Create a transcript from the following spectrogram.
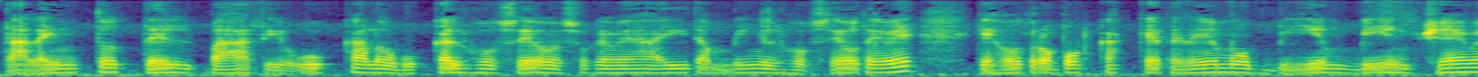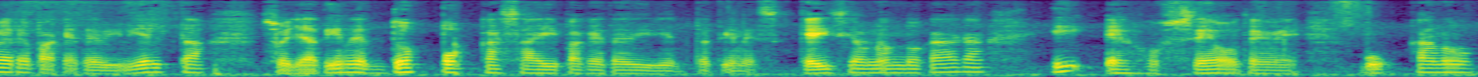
Talentos del Barrio. Búscalo, busca el Joseo, eso que ves ahí también, el Joseo TV, que es otro podcast que tenemos bien, bien chévere para que te diviertas. Eso ya tienes dos podcasts ahí para que te diviertas. Tienes Casey hablando caca y el Joseo TV. Búscanos,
